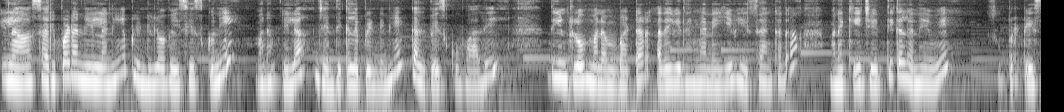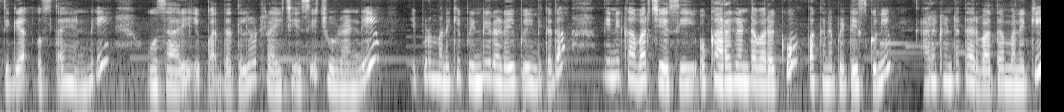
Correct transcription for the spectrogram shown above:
ఇలా సరిపడా నీళ్ళని పిండిలో వేసేసుకుని మనం ఇలా జంతికల పిండిని కలిపేసుకోవాలి. దీంట్లో మనం బటర్ అదేవిధంగా నెయ్యి వేసాం కదా మనకి జంతికలు అనేవి సూపర్ టేస్టీగా వస్తాయండి. ఓసారి ఈ పద్ధతిలో ట్రై చేసి చూడండి. ఇప్పుడు మనకి పిండి రెడీ అయిపోయింది కదా దీన్ని కవర్ చేసి ఒక అరగంట వరకు పక్కన పెట్టేసుకుని అరగంట తర్వాత మనకి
